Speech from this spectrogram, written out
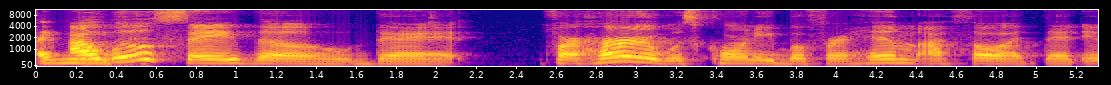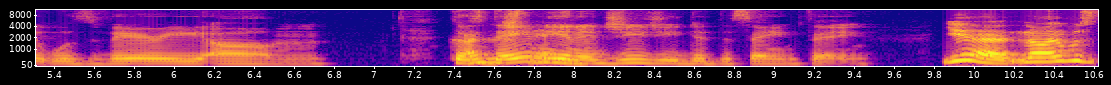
I mean, I will say though that for her it was corny, but for him, I thought that it was very um because Damian and Gigi did the same thing. Yeah, no, it was.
